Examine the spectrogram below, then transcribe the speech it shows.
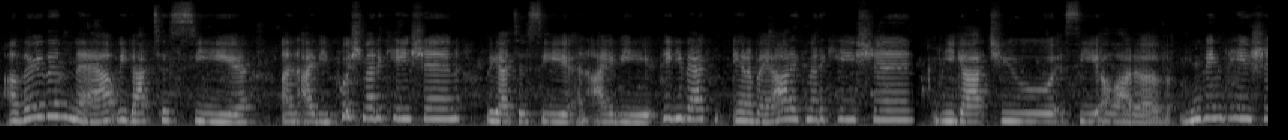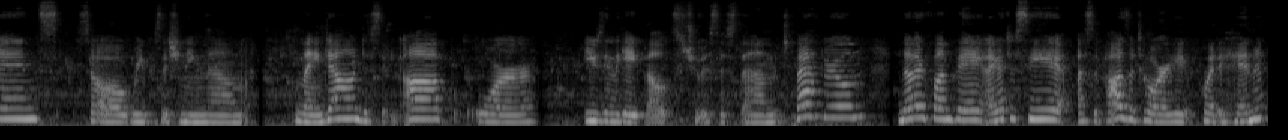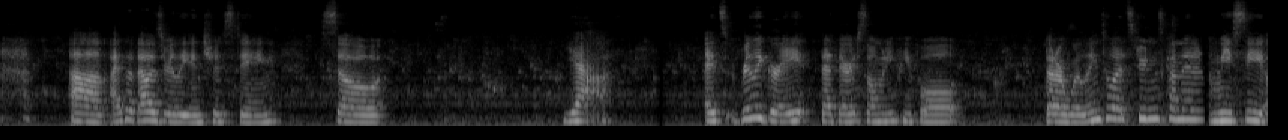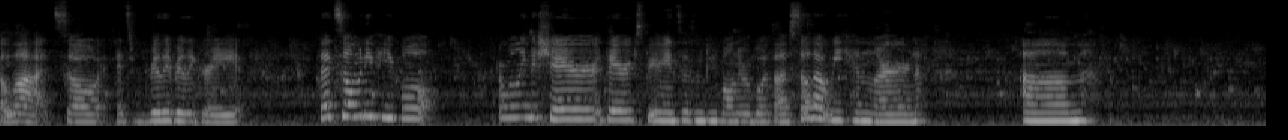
Other than that, we got to see an IV push medication. We got to see an IV piggyback antibiotic medication. We got to see a lot of moving patients, so repositioning them laying down to sitting up or using the gait belts to assist them to the bathroom. Another fun thing, I got to see a suppository put in. Um, I thought that was really interesting. So yeah, it's really great that there are so many people that are willing to let students come in and we see a lot. So it's really, really great that so many people are willing to share their experiences and be vulnerable with us so that we can learn. Um,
